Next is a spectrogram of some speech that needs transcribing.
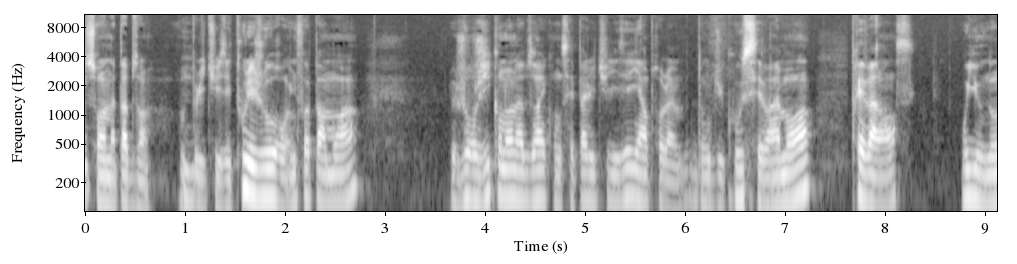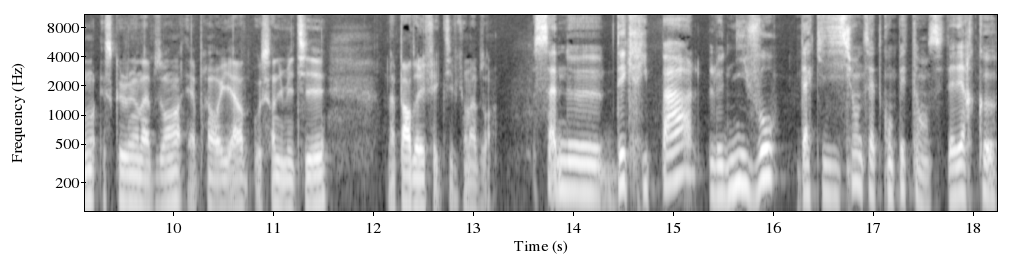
soit on n'a pas besoin. On mm. peut l'utiliser tous les jours, une fois par mois. Le jour J qu'on en a besoin et qu'on ne sait pas l'utiliser, il y a un problème. Donc du coup, c'est vraiment prévalence, oui ou non, est-ce que j'en ai besoin? Et après, on regarde au sein du métier la part de l'effectif qu'on a besoin. Ça ne décrit pas le niveau d'acquisition de cette compétence. C'est-à-dire que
